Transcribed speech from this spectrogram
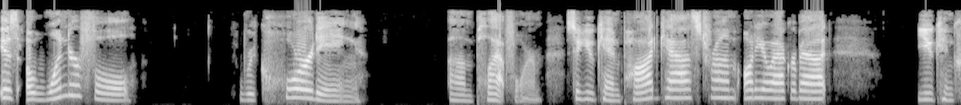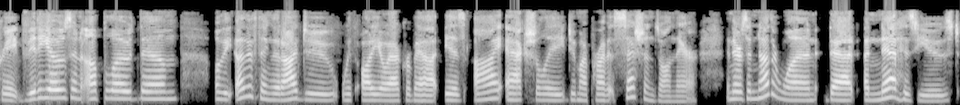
is a wonderful recording um, platform. So you can podcast from Audio Acrobat. You can create videos and upload them. Well, the other thing that I do with Audio Acrobat is I actually do my private sessions on there. And there's another one that Annette has used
